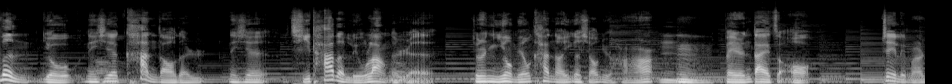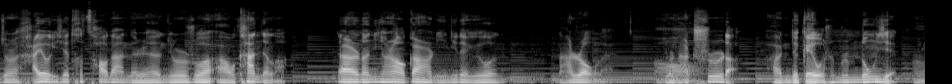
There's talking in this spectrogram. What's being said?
问有那些看到的那些其他的流浪的人，就是你有没有看到一个小女孩儿嗯。嗯被人带走？这里面就是还有一些特操蛋的人，就是说啊，我看见了，但是呢，你想让我告诉你，你得给我拿肉来，就是拿吃的啊，你得给我什么什么东西，嗯。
